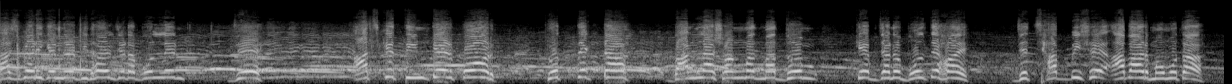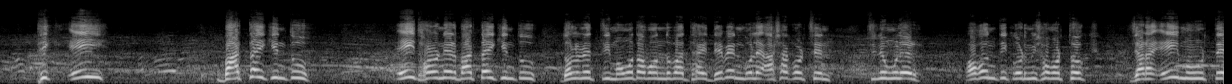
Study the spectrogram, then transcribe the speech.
রাজবাড়ী কেন্দ্রের বিধায়ক যেটা বললেন যে আজকে তিনটের পর প্রত্যেকটা বাংলা সংবাদ মাধ্যমকে যেন বলতে হয় যে ছাব্বিশে আবার মমতা। ঠিক এই বার্তাই কিন্তু, এই ধরনের বার্তাই কিন্তু দলনেত্রী মমতা বন্দ্যোপাধ্যায় দেবেন বলে আশা করছেন তৃণমূলের অগন্তি কর্মী সমর্থক যারা এই মুহূর্তে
